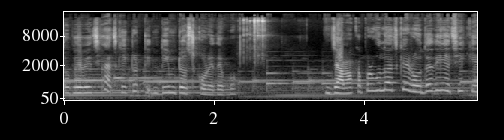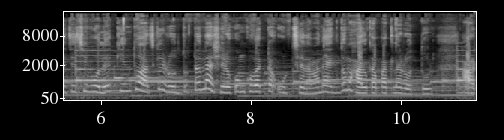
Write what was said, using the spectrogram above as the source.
তো ভেবেছি আজকে একটু ডিম টোস্ট করে দেবো। জামা কাপড়গুলো আজকে রোদে দিয়েছি, কেচেছি বলে, কিন্তু আজকে রোদ্দুরটা না সেরকম খুব একটা উঠছে না মানে একদম হালকা পাতলা রোদ্দুর। আর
